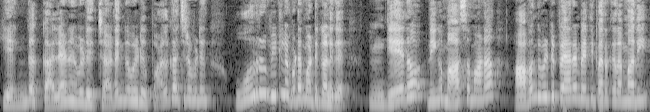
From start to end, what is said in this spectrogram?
எங்க கல்யாண வீடு சடங்கு வீடு பால் காய்ச்சல் வீடு ஒரு வீட்டுல விட மாட்டுக்காளுங்க ஏதோ நீங்க மாசமானா அவங்க வீட்டு பேரன் பேத்தி பிறக்கிற மாதிரி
